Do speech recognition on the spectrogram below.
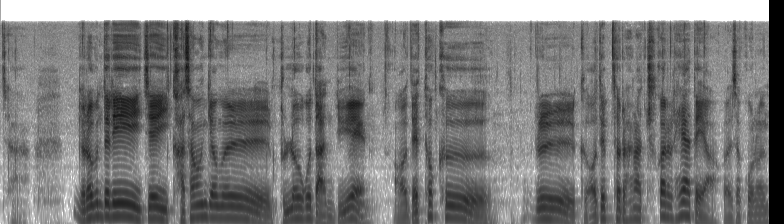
자, 여러분들이 이제 이 가상 환경을 불러오고 난 뒤에 어, 네트워크 를 그 어댑터를 하나 추가를 해야 돼요. 그래서 그거는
